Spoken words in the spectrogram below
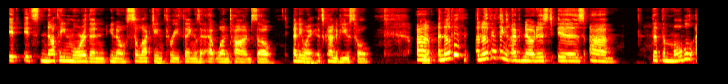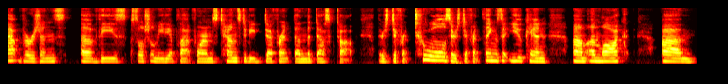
it, it's nothing more than you know selecting three things at one time. So anyway, it's kind of useful. Um, yeah. Another th- another thing I've noticed is um, that the mobile app versions of these social media platforms tends to be different than the desktop. There's different tools, there's different things that you can um, unlock. Um,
